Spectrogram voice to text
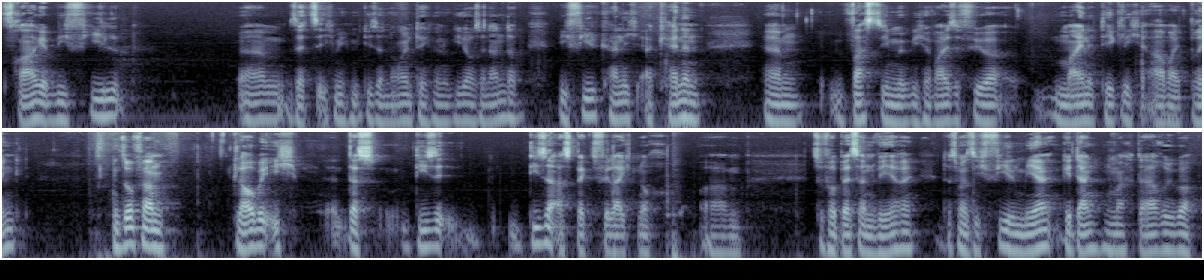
Frage, wie viel ähm, setze ich mich mit dieser neuen Technologie auseinander, wie viel kann ich erkennen, ähm, was sie möglicherweise für meine tägliche Arbeit bringt Insofern glaube ich, dass diese, dieser Aspekt vielleicht noch ähm, zu verbessern wäre, dass man sich viel mehr Gedanken macht darüber,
